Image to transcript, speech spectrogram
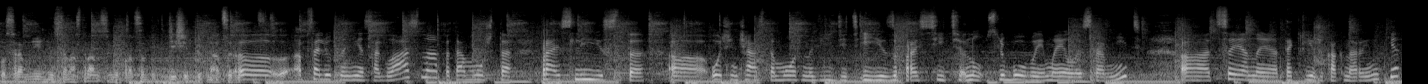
по сравнению с иностранцами процентов 10-15? Э, абсолютно не согласна, потому что прайс-лист э, очень часто можно видеть и запросить, ну, с любого имейла и сравнить. Э, цены такие же, как на рынке.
